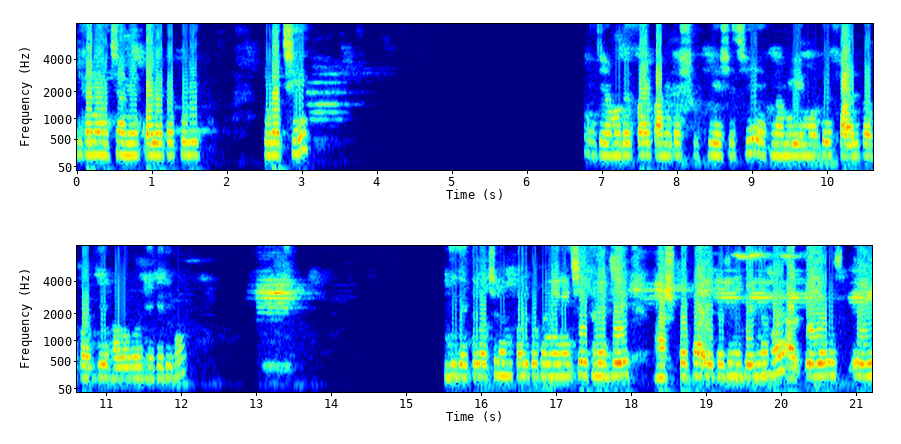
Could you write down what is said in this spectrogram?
এখানে হচ্ছে আমি কলাটা পুরি পুরাচ্ছি যে আমাদের প্রায় পানিটা শুকিয়ে এসেছে, এখন আমি এর মধ্যে ফয়েল পেপার দিয়ে ভালোভাবে ঢেকে দিব। যে দেখতে পাচ্ছেন, আমি ফয়েল পেপার নিয়ে নিয়েছি। এখানে যে ভাস্কটা এটা যেন বের হয়। আর এই এই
